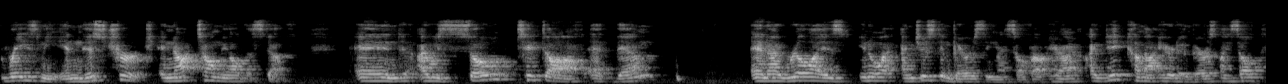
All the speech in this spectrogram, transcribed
raise me in this church and not tell me all this stuff. And I was so ticked off at them. And I realized, you know what? I'm just embarrassing myself out here. I, I did come out here to embarrass myself.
